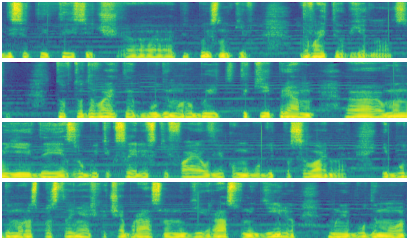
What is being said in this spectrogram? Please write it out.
5-10 тисяч е, підписників, давайте об'єднуватися. Тобто, давайте будемо робити такі прям. Е, в мене є ідея зробити екселівський файл, в якому будуть посилання, і будемо розпространяти хоча б раз на неділю, раз в неділю. Ми будемо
